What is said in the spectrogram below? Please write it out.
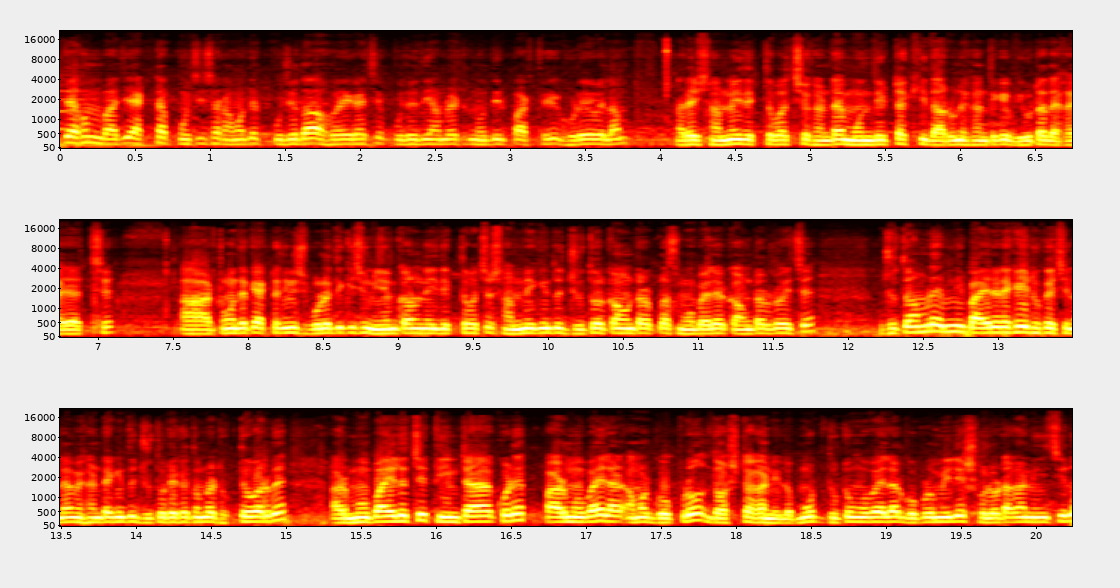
ঘড়িতে এখন বাজে একটা পঁচিশ আর আমাদের পুজো দেওয়া হয়ে গেছে। পুজো দিয়ে আমরা একটা নদীর পাড় থেকে ঘুরে এলাম। আর এই সামনেই দেখতে পাচ্ছি এখানটায় মন্দিরটা। কি দারুণ এখান থেকে ভিউটা দেখা যাচ্ছে। আর তোমাদেরকে একটা জিনিস বলে দিই, কিছু নিয়ম কারণ এই দেখতে পাচ্ছ, সামনে কিন্তু জুতোর কাউন্টার প্লাস মোবাইলের কাউন্টার রয়েছে। জুতো আমরা এমনি বাইরে রেখেই ঢুকেছিলাম, এখানটা কিন্তু জুতো রেখে তোমরা ঢুকতে পারবে। আর মোবাইল হচ্ছে তিন টাকা করে পার মোবাইল আর আমার গোপ্রো দশ টাকা নিল। মোট দুটো মোবাইল আর গোপ্রো মিলিয়ে ষোলো টাকা নিয়েছিল।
